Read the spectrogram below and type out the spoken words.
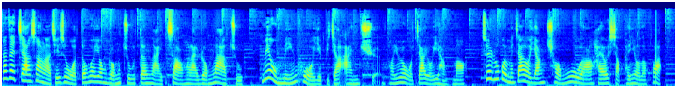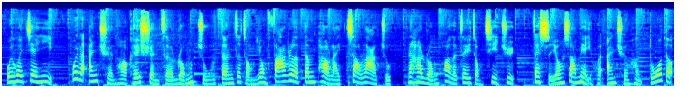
那再加上了，其实我都会用熔烛灯来照来熔蜡烛，没有明火也比较安全哈，因为我家有养猫。所以，如果你们家有养宠物啊，还有小朋友的话，我也会建议，为了安全哈，可以选择熔烛灯这种用发热灯泡来照蜡烛，让它融化的这一种器具，在使用上面也会安全很多的。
